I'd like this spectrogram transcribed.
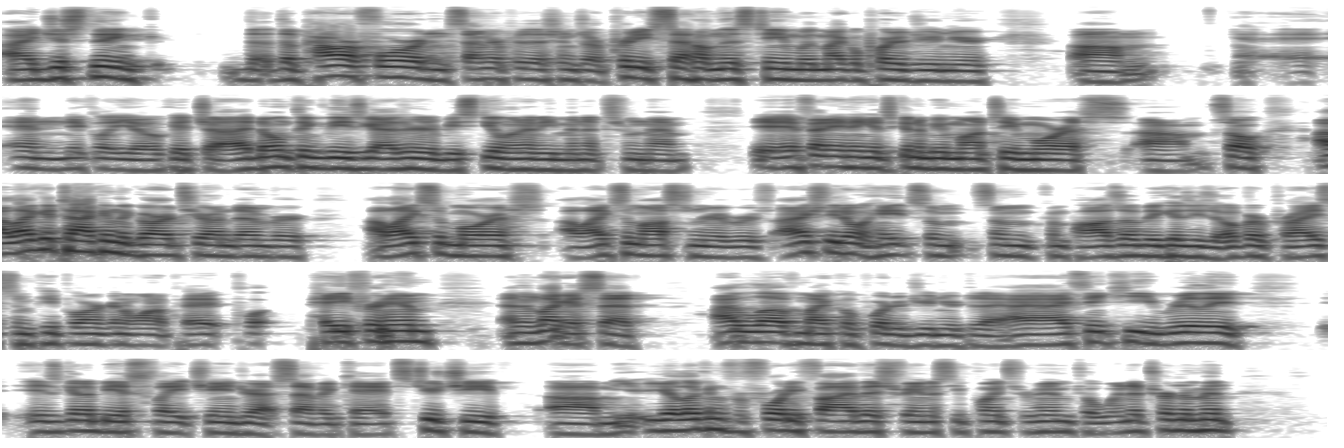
I just think the, the power forward and center positions are pretty set on this team with Michael Porter Jr. Um, and Nikola Jokic. I don't think these guys are going to be stealing any minutes from them. If anything, it's going to be Monte Morris. Um, so I like attacking the guards here on Denver. I like some Morris. I like some Austin Rivers. I actually don't hate some some Campazzo because he's overpriced and people aren't going to want to pay pay for him. And then, like I said, I love Michael Porter Jr. today. I, I think he really is going to be a slate changer at 7K. It's too cheap. Um, you're looking for 45 ish fantasy points from him to win a tournament.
